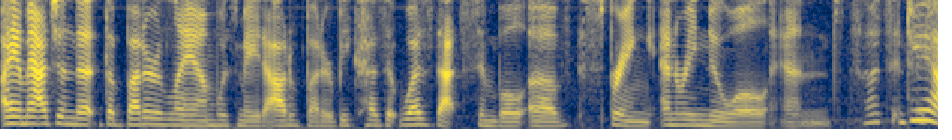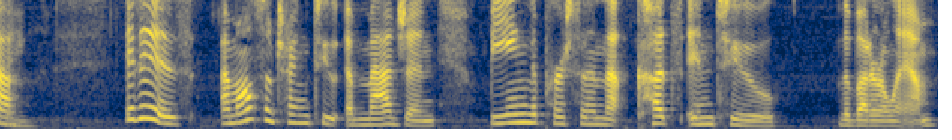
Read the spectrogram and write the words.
I imagine that the butter lamb was made out of butter because it was that symbol of spring and renewal. And so that's interesting. Yeah. It is. I'm also trying to imagine being the person that cuts into the butter lamb.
